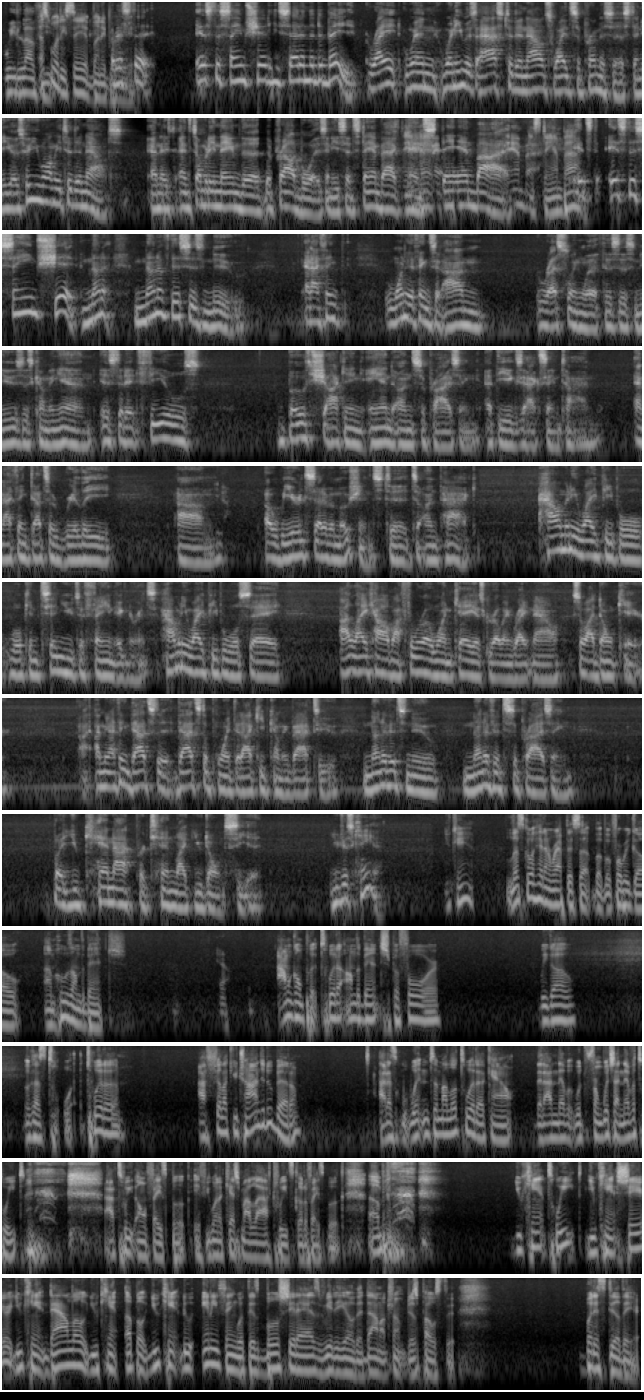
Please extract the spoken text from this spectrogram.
We love That's you. what he said, Bunny But it's the it's the same shit he said in the debate, right? When when he was asked to denounce white supremacists, and he goes, "Who you want me to denounce?" And they and somebody named the the Proud Boys, and he said, "Stand back Stand and back. stand by." Stand by. Stand by. It's it's the same shit. None of none of this is new, and I think one of the things that I'm wrestling with as this news is coming in is that it feels both shocking and unsurprising at the exact same time, and I think that's a really um, a weird set of emotions to to unpack. How many white people will continue to feign ignorance? How many white people will say, I like how my 401k is growing right now, so I don't care. I, I mean, I think that's the that's the point that I keep coming back to. None of it's new, none of it's surprising, but you cannot pretend like you don't see it. You just can't. You can't. Let's go ahead and wrap this up. But before we go, um, who's on the bench? Yeah. I'm gonna put Twitter on the bench before we go because tw- Twitter. I feel like you're trying to do better. I just went into my little Twitter account that I never, from which I never tweet. I tweet on Facebook. If you want to catch my live tweets, go to Facebook. Um, you can't tweet, you can't share, you can't download, you can't upload, you can't do anything with this bullshit ass video that Donald Trump just posted. But it's still there.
